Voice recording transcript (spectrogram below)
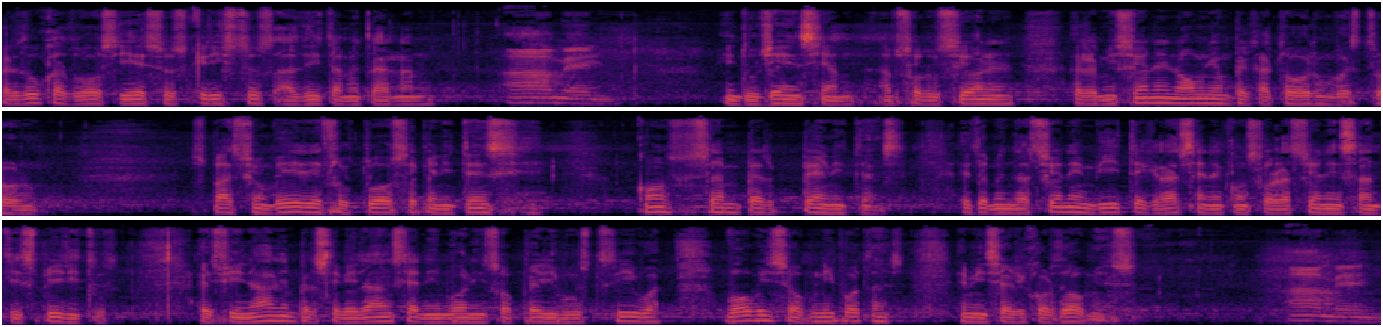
perducat vos Iesus Christus ad vitam aeternam. Amen. Indulgentiam, absolutionem, remissionem omnium peccatorum vostrorum, Spazio vere e fruttuose penitenze con semper penitens, et emendazione in vite, grazia e consolazione in Santi Spiritus, et finale in perseveranza in bonis operibus trigua, vobis omnipotens e misericordomius. Amen.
